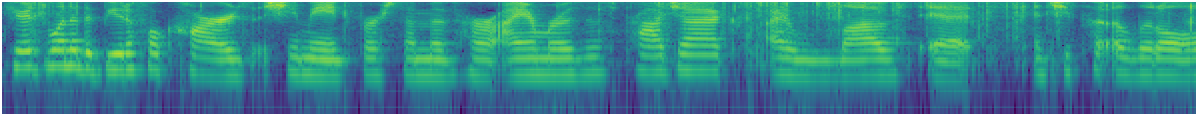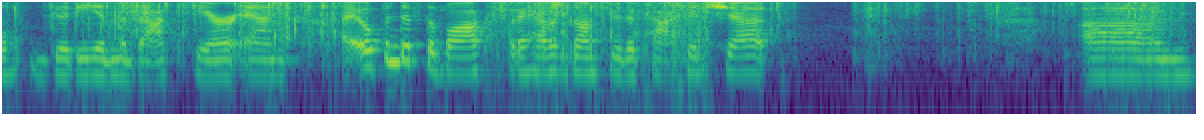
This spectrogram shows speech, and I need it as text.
here's one of the beautiful cards that she made for some of her I Am Roses projects. I loved it. And she put a little goodie in the back here. And I opened up the box, but I haven't gone through the package yet. Um,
